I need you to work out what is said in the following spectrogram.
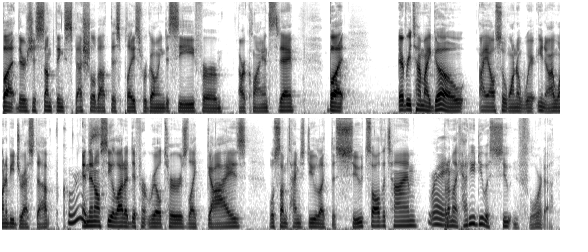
but there's just something special about this place we're going to see for our clients today. But every time I go, I also want to wear, you know, I want to be dressed up. Of course. And then I'll see a lot of different realtors, like guys will sometimes do like the suits all the time. Right. But I'm like, how do you do a suit in Florida?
